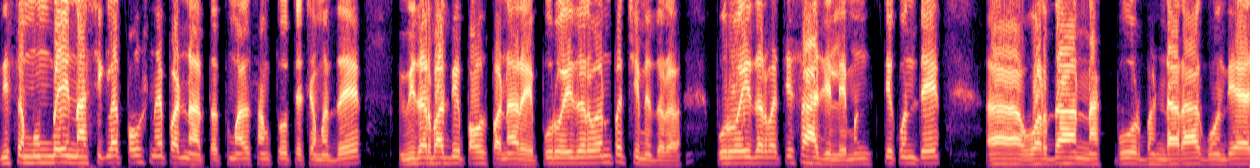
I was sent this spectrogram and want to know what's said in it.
नुसतं मुंबई नाशिकलाच पाऊस नाही पडणार. तर तुम्हाला सांगतो त्याच्यामध्ये विदर्भात बी पाऊस पडणार आहे. पूर्व विदर्भ आणि पश्चिम विदर्भ. पूर्व विदर्भाचे सहा जिल्हे. मग ते कोणते? वर्धा नागपूर भंडारा गोंदिया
